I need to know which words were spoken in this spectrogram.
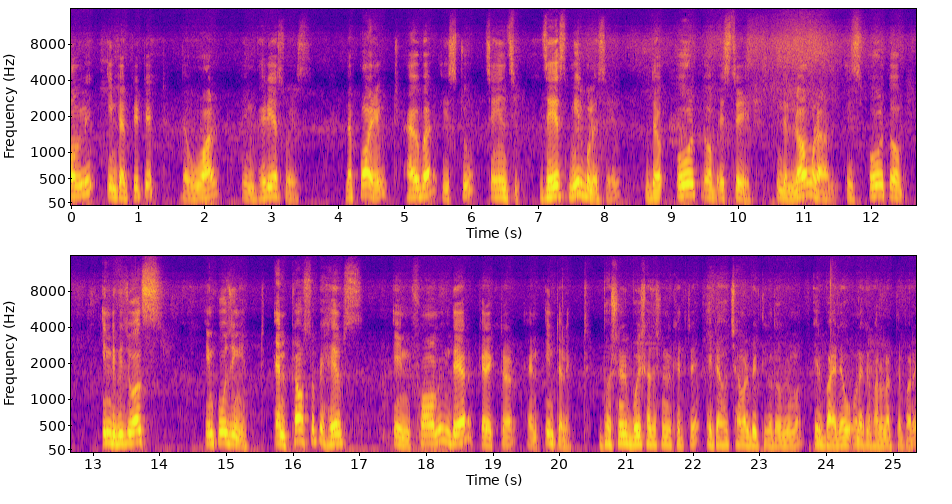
only interpreted the world in various ways the point however is to change it JS Mill বলেছেন the worth of state in the long run is worth of individuals imposing it and philosophy helps in forming their character and intellect. দর্শনের বই সাজেশনের ক্ষেত্রে এটা হচ্ছে আমার ব্যক্তিগত অভিমত। এর বাইরেও অনেকের ভালো লাগতে পারে,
